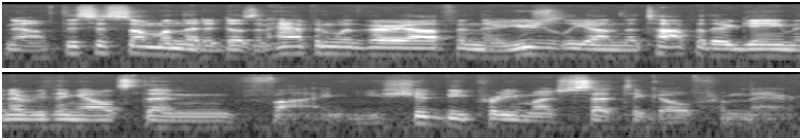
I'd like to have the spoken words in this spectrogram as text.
Now, if this is someone that it doesn't happen with very often, they're usually on the top of their game and everything else, then fine. You should be pretty much set to go from there.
